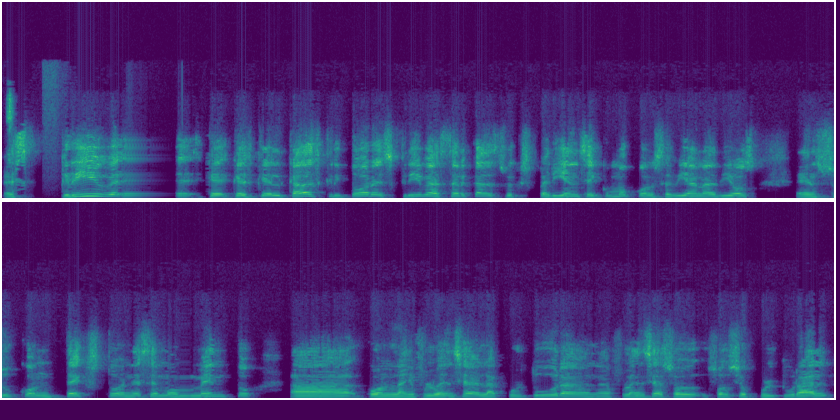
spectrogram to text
escribe que, que, cada escritor escribe acerca de su experiencia y cómo concebían a Dios en su contexto, en ese momento, uh, con la influencia de la cultura, la influencia sociocultural,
